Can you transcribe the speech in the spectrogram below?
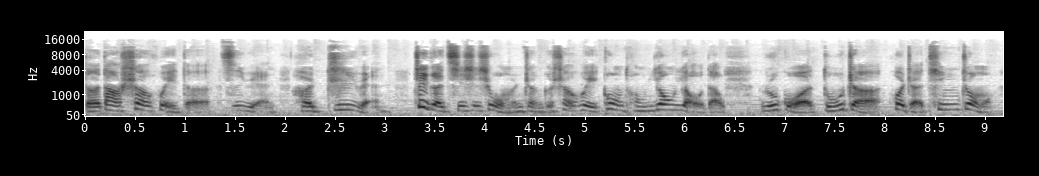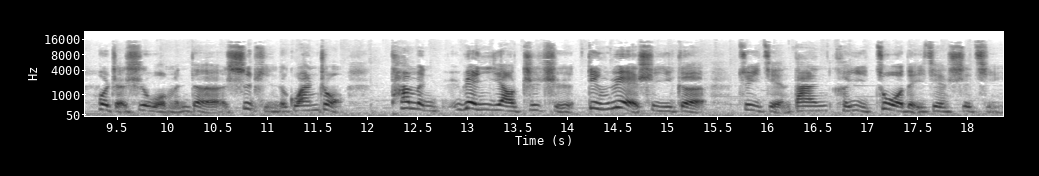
得到社会的资源和支援。这个其实是我们整个社会共同拥有的。如果读者或者听众，或者是我们的视频的观众，他们愿意要支持，订阅是一个最简单可以做的一件事情。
